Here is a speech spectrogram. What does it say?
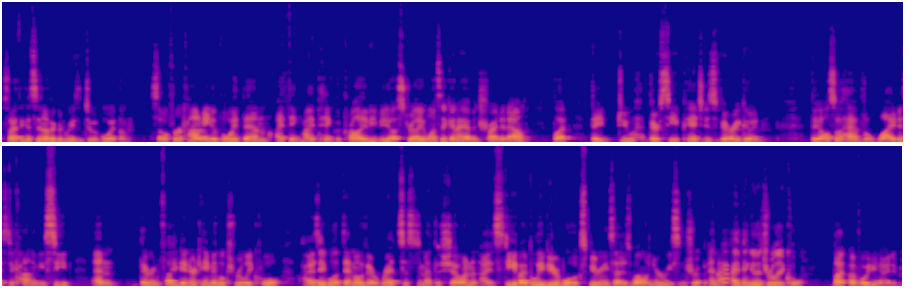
so I think it's another good reason to avoid them. So for economy, avoid them. I think my pick would probably be V Australia. Once again, I haven't tried it out, but they do their seat pitch is very good. They also have the widest economy seat, and their in-flight entertainment looks really cool. I was able to demo their red system at the show, and I, Steve, I believe you were able to experience that as well in your recent trip, and I, I think it was really cool. But avoid United.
